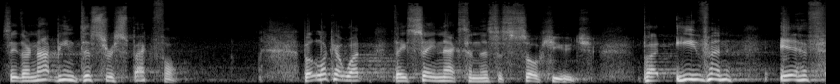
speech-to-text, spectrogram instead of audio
See, they're not being disrespectful. But look at what they say next, and this is so huge. But even if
